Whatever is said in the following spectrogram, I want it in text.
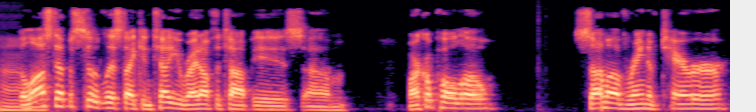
Um, The lost episode list, I can tell you right off the top, is um, Marco Polo, some of Reign of Terror,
